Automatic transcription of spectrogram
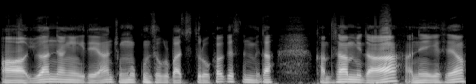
어, 유한양행에 대한 종목 분석을 마치도록 하겠습니다. 감사합니다. 안녕히 계세요.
